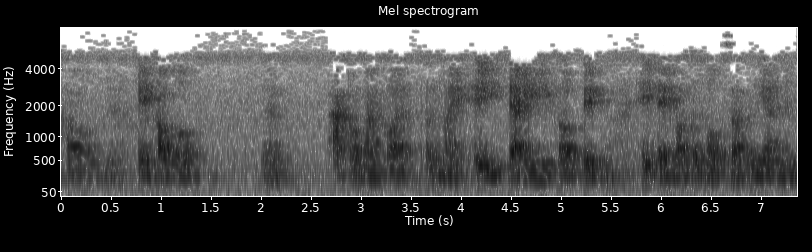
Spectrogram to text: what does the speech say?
เขาเนี่ยให้เขาพักออกมาก่อนสักหน่อยให้ใจเขาเป็นให้ใจเขาสงบสักระยะหนึ่ง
